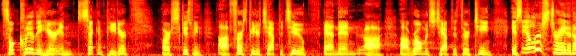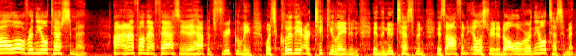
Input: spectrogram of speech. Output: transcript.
so clearly here in 2 Peter, or excuse me, uh, 1 Peter chapter 2, and then uh, uh, Romans chapter 13, is illustrated all over in the Old Testament. Uh, and I found that fascinating. It happens frequently. What's clearly articulated in the New Testament is often illustrated all over in the Old Testament.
